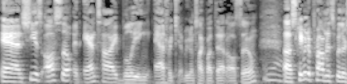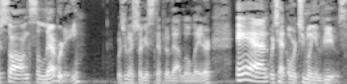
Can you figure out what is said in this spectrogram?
And she is also an anti-bullying advocate. We're going to talk about that also. Uh, she came into prominence with her song "Celebrity," which we're going to show you a snippet of that a little later, and which had over two million views.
